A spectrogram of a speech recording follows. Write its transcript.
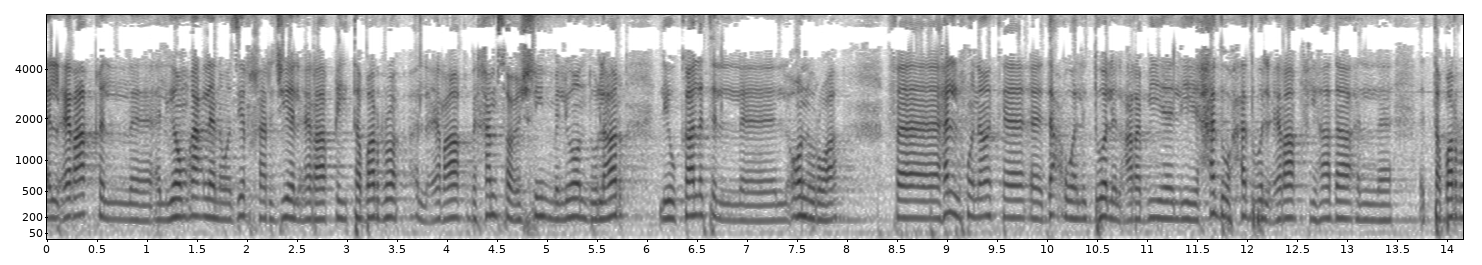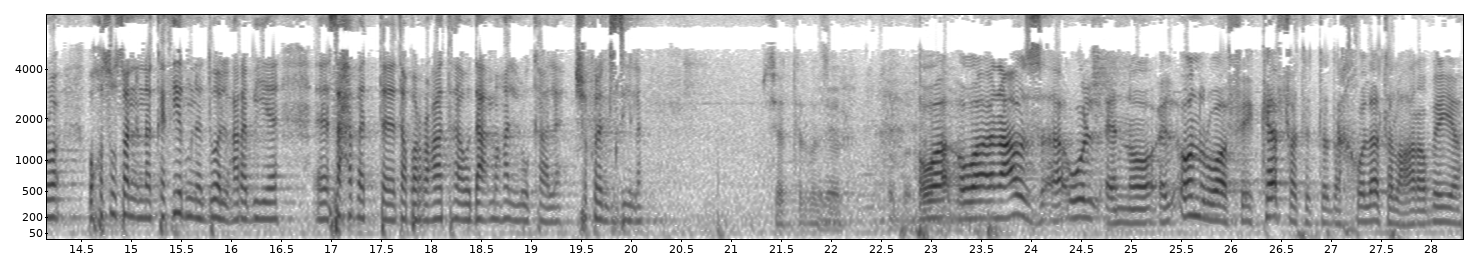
العراق اليوم أعلن وزير الخارجية العراقي تبرع العراق ب 25 مليون دولار لوكالة الأونروا. فهل هناك دعوة للدول العربية لحذو حذو العراق في هذا التبرع؟ وخصوصا أن كثير من الدول العربية سحبت تبرعاتها ودعمها للوكالة. شكرا جزيلا. سيادة الوزير. هو هو أنا عاوز أقول إنه الأونروا في كافة التدخلات العربية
